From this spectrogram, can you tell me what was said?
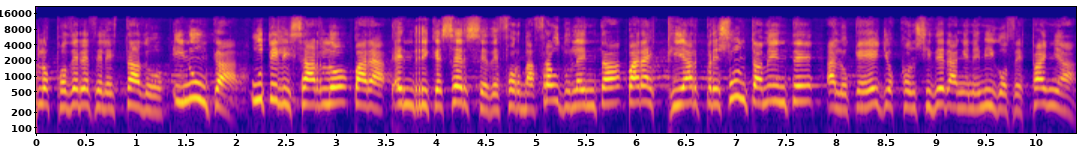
los poderes del Estado y nunca utilizarlo para enriquecerse de forma fraudulenta, para espiar presuntamente a lo que ellos consideran enemigos de España.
